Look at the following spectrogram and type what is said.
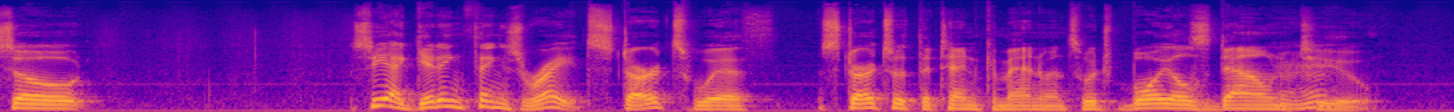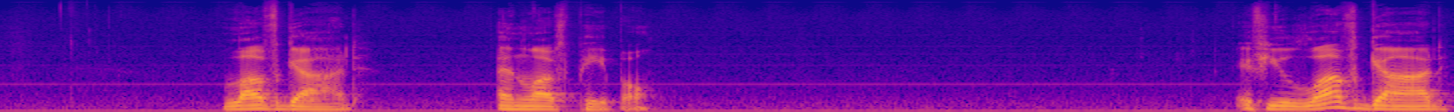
So so yeah, getting things right starts with starts with the 10 commandments which boils down to love God and love people. If you love God,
